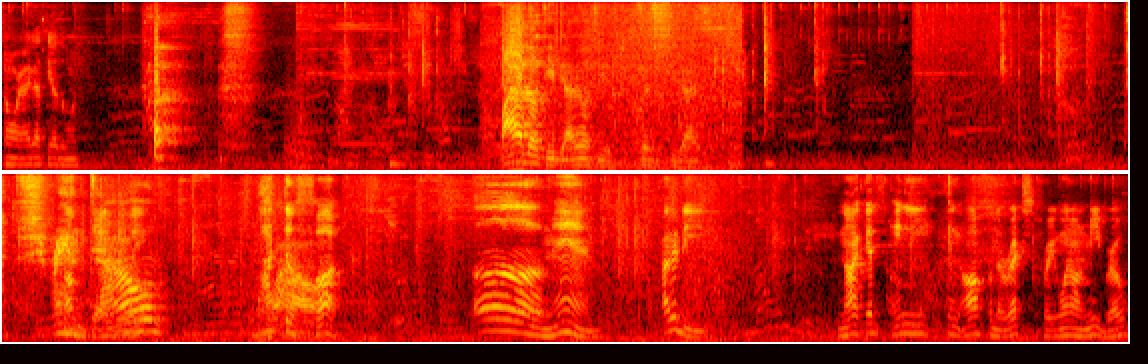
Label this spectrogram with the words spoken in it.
Don't worry, I got the other one. I have no TP. I have no TP. It's just you guys. She ran I'm down. What Wow. the fuck? Oh man. How did he not get anything off on the Rex before he went on me, bro?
